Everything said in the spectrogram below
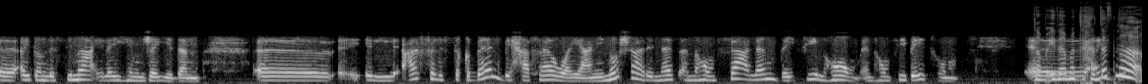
آه، أيضا الاستماع إليهم جيدا. آه، عارفة الاستقبال بحفاوة يعني نشعر الناس أنهم فعلا they feel home أنهم في بيتهم. طب إذا ما آه، تحدثنا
